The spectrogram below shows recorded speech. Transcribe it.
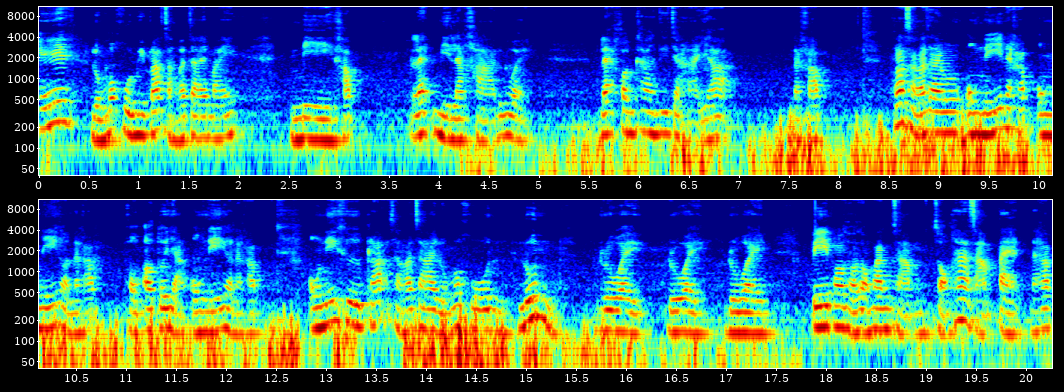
เอ๊ะหลวงพ่อคูณมีพระสังกระจายไหมมีครับ และมีราคาด้วย และค่อนข้างที่จะหายากนะครับ พระสังฆจายองค์นี้นะครับ องค์นี้ก่อนนะครับ ผมเอาตัวอย่างองค์นี้ก่อนนะครับ องค์นี้คือพระสังฆจายหลวงพ่อคูณรุ่น รวยรวยรวย ปีพศ2003 2538 นะครับ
